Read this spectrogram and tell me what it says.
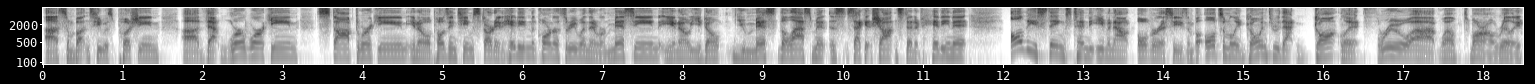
uh, some buttons he was pushing uh, that were working, stopped working. You know, opposing teams started hitting the corner three when they were missing. You know, you don't, you miss the last minute, second shot instead of hitting it all these things tend to even out over a season, but ultimately going through that gauntlet through, uh, well, tomorrow really,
